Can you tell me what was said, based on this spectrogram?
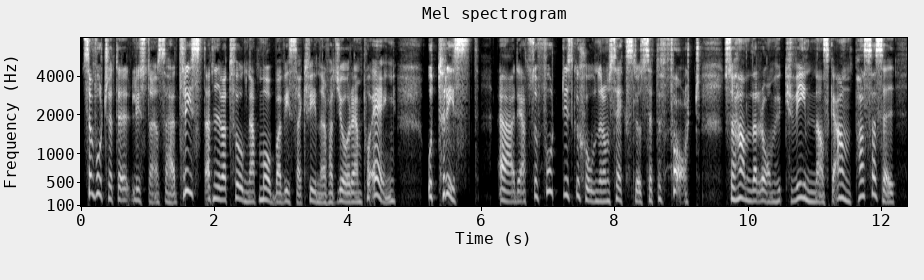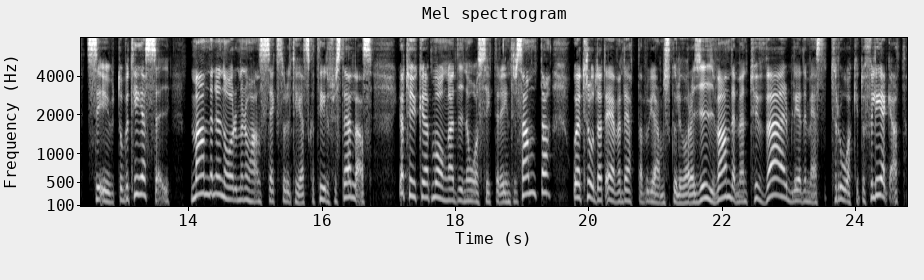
Sen fortsätter lyssnaren så här, trist att ni var tvungna att mobba vissa kvinnor för att göra en poäng. Och trist är det att så fort diskussioner om sexlust sätter fart så handlar det om hur kvinnan ska anpassa sig, se ut och bete sig. Mannen är normen och hans sexualitet ska tillfredsställas. Jag tycker att många av dina åsikter är intressanta och jag trodde att även detta program skulle vara givande men tyvärr blev det mest tråkigt och förlegat.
